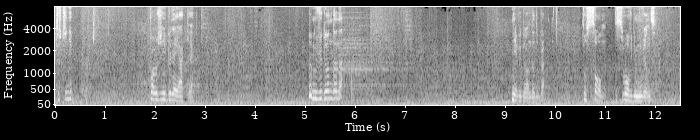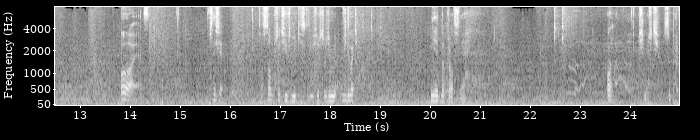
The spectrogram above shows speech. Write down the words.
To jeszcze nie... Powiem, że nie byle jakie. To mi wygląda na... Nie wygląda, dobra. To są, dosłownie mówiąc. O jest. W sensie, to są przeciwniki, z którymi się jeszcze będziemy widywać niejednokrotnie. O nie, śmierć, super.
